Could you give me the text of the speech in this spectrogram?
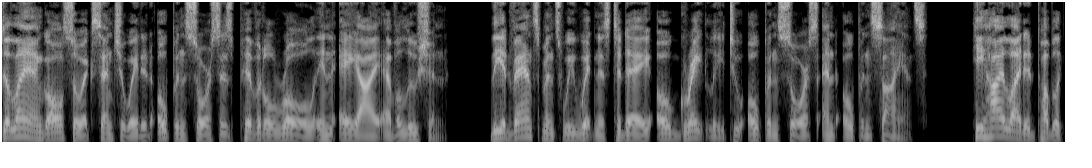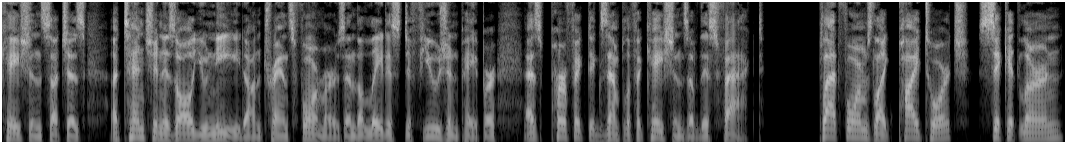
Delangue also accentuated open source's pivotal role in AI evolution. The advancements we witness today owe greatly to open source and open science. He highlighted publications such as Attention is All You Need on Transformers and the latest diffusion paper as perfect exemplifications of this fact. Platforms like PyTorch, Scikit-learn,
